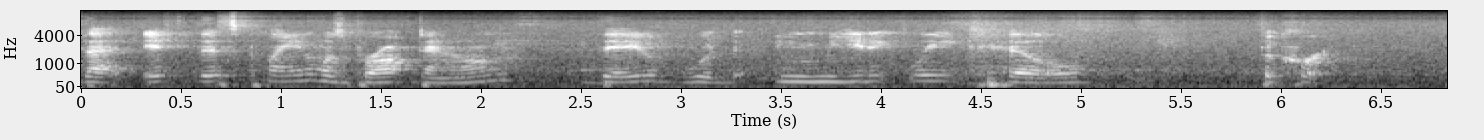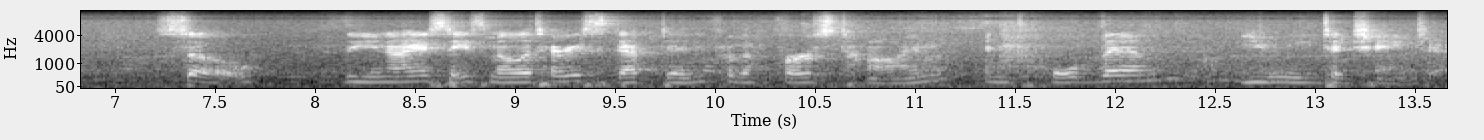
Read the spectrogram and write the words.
that if this plane was brought down, they would immediately kill the crew. So the United States military stepped in for the first time and told them, you need to change it.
